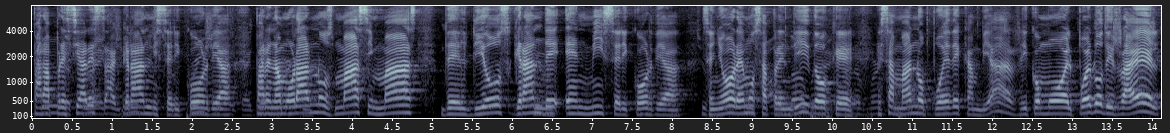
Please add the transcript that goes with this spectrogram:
para apreciar esa gran misericordia, para enamorarnos más y más del Dios grande en misericordia. Señor, hemos aprendido que esa mano puede cambiar. Y como el pueblo de Israel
